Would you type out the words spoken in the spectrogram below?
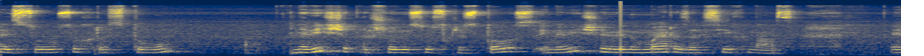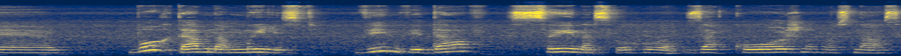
Ісусу Христу! Навіщо прийшов Ісус Христос і навіщо Він вмер за всіх нас? Е, Бог дав нам милість, Він віддав Сина свого за кожного з нас,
